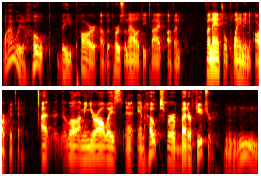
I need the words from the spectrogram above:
Why would hope be part of the personality type of a financial planning architect? I, well, I mean, you're always in, in hopes for a better future. Mm-hmm.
